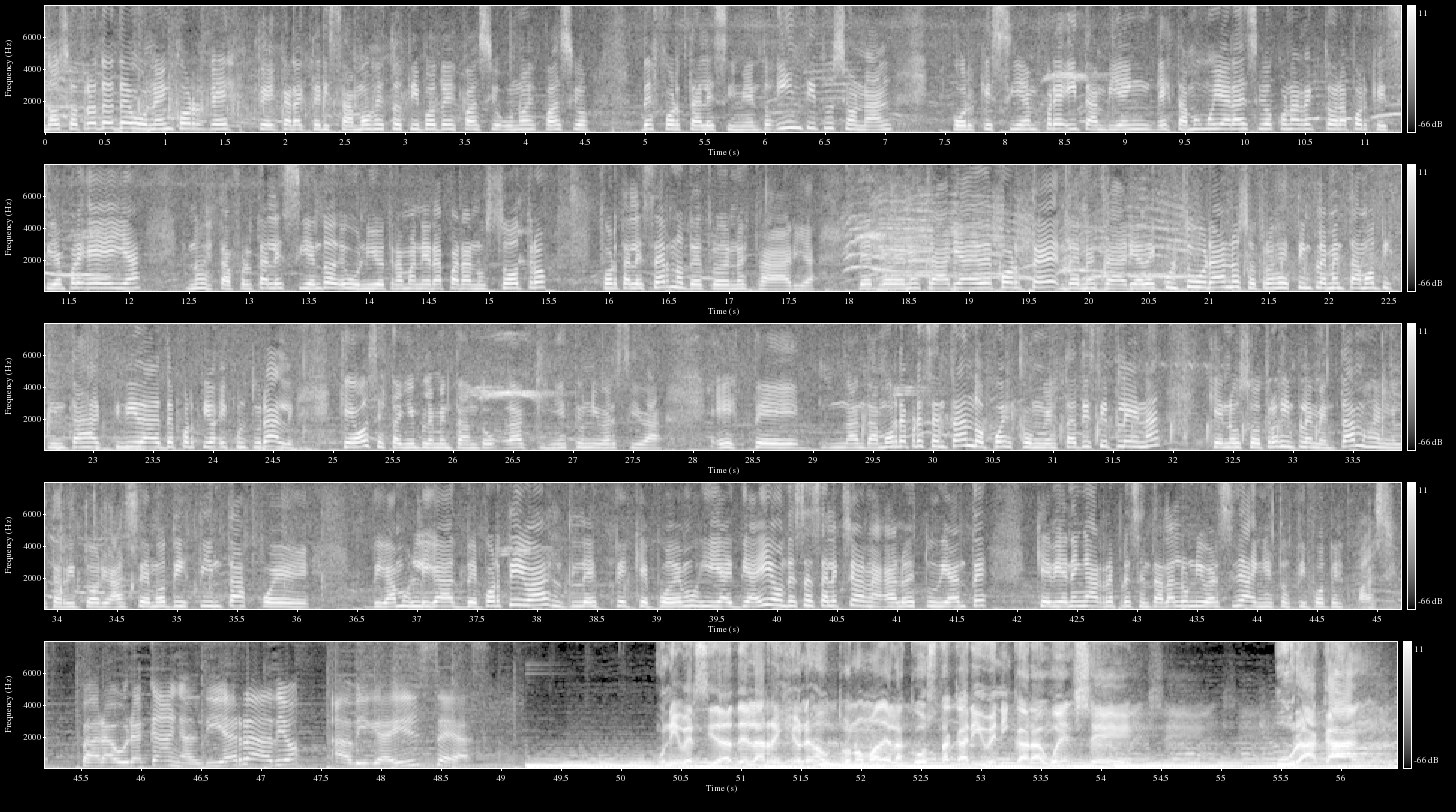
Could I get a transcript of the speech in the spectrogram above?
Nosotros desde UNENCOR este, caracterizamos estos tipos de espacios, unos espacios de fortalecimiento institucional, porque siempre, y también estamos muy agradecidos con la rectora, porque siempre ella nos está fortaleciendo de una y otra manera para nosotros fortalecernos dentro de nuestra área. Dentro de nuestra área de deporte, de nuestra área de cultura, nosotros este, implementamos distintas actividades deportivas y culturales que hoy se están implementando aquí en esta universidad. Este, andamos representando pues con estas disciplinas que nosotros implementamos en el territorio. Hacemos distintas pues digamos, ligas deportivas que podemos ir de ahí donde se selecciona a los estudiantes que vienen a representar a la universidad en estos tipos de espacios. Para Huracán al Día Radio, Abigail Seas. Universidad de las Regiones Autónomas de la Costa Caribe Nicaragüense. Huracán.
